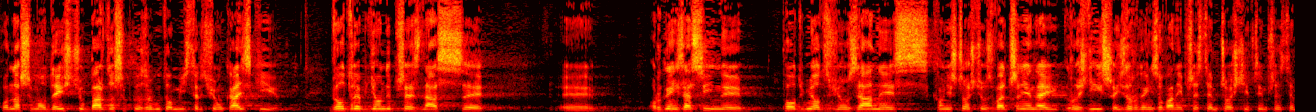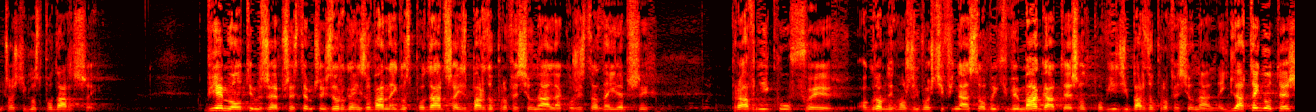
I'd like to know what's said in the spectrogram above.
po naszym odejściu, bardzo szybko zrobił to minister Ćwiąkalski, wyodrębniony przez nas e, e, organizacyjny podmiot związany z koniecznością zwalczania najgroźniejszej zorganizowanej przestępczości, w tym przestępczości gospodarczej. Wiemy o tym, że przestępczość zorganizowana i gospodarcza jest bardzo profesjonalna, korzysta z najlepszych prawników, y, ogromnych możliwości finansowych i wymaga też odpowiedzi bardzo profesjonalnej. I dlatego też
